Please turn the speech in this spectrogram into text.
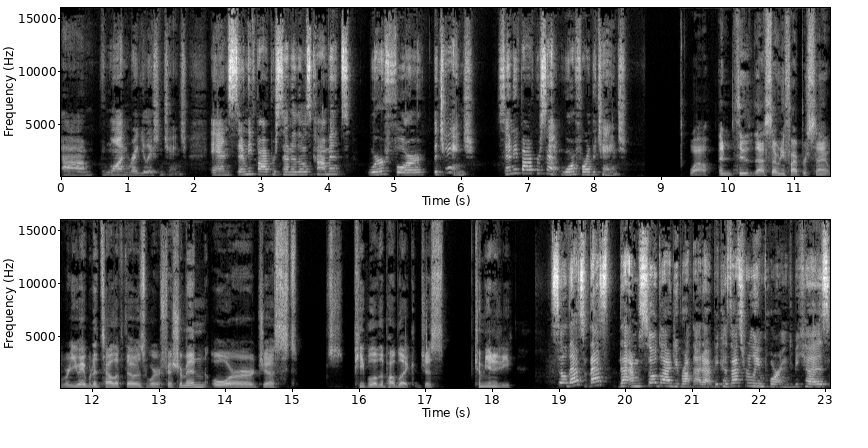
um, one regulation change. And 75% of those comments were for the change. 75% were for the change. Wow. And through that 75%, were you able to tell if those were fishermen or just people of the public, just community? So that's that's that I'm so glad you brought that up because that's really important because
